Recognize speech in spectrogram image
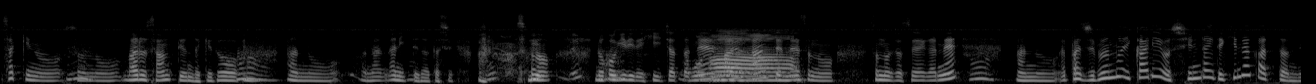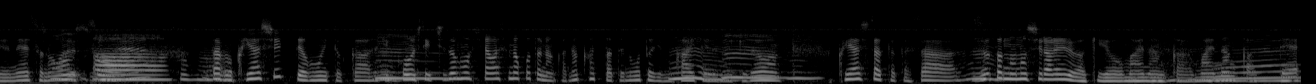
さっきのうん。その丸さんって言うんだけど、うん。あのな何言ってんの私？あのそのえ？ノコギリで引いちゃったね。丸さんってねそのその女性がねうん。あのやっぱり自分の怒りを信頼できなかったんだよねそのそう多分悔しいって思いとかん。結婚して一度も幸せなことなんかなかったってノートにも書いてるんだけど悔しさとかさうん。ずっと罵られるわけよお前なんかお前なんかって。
